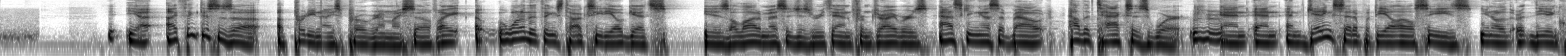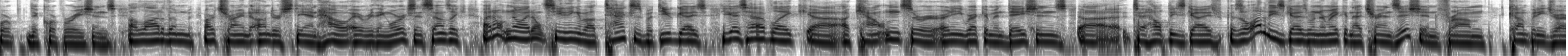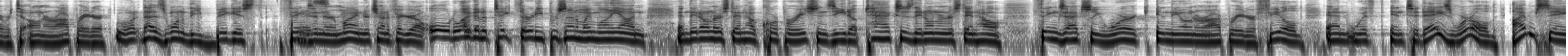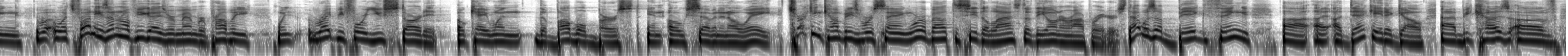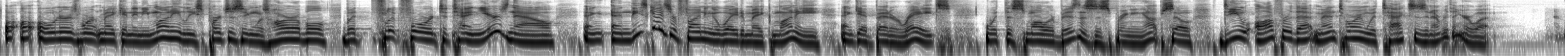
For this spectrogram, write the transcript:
Yeah, I think this is a, a pretty nice program myself. I uh, one of the things Talk CDL gets is a lot of messages, Ruth Ann, from drivers asking us about how the taxes work and, and and getting set up with the LLCs, you know, the the, incorpor- the corporations. A lot of them are trying to understand how everything works. And it sounds like I don't know, I don't see anything about taxes, but do you guys you guys have like uh, accountants or any recommendations uh, to help these guys? Because a lot of these guys, when they're making that transition from company driver to owner operator, that is one of the biggest things in their mind. They're trying to figure out, oh, do I got to take thirty percent of my money on, And, they don't understand how corporations eat up taxes. They don't understand how things actually work in the owner operator field. And with in today's world, I'm seeing what's funny is I don't know if you guys remember probably when right before you started, okay, when the bubble burst in 07 and 08, trucking companies were saying we're about to see the last of the owner operators. That was a big thing uh, a, a decade ago uh, because of owners weren't making any money, lease purchasing was horrible. But flip forward to 10 years now, and, and these guys are finding a way to make money and get better rates with the smaller businesses springing up. So, do you offer that mentoring with taxes and everything, or what?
